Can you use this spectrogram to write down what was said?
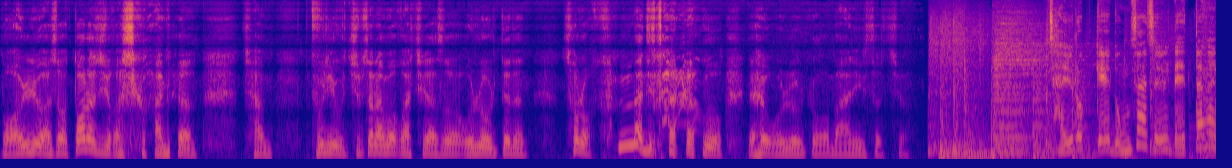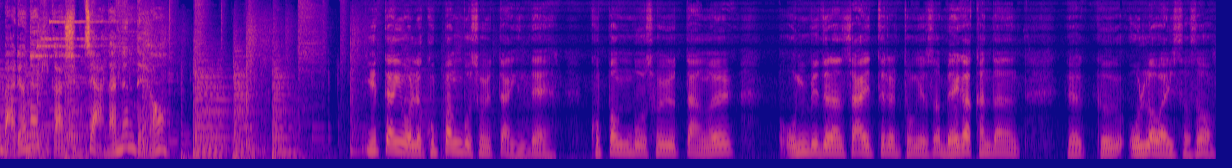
멀리 와서 떨어져 가지고 하면 참 둘이 우리 집사람하고 같이 가서 올라올 때는 서로 한마디도 안 하고 예, 올라올 경우가 많이 있었죠. 자유롭게 농사질 내 땅을 마련하기가 쉽지 않았는데요. 이 땅이 원래 국방부 소유 땅인데 국방부 소유 땅을 온비드라는 사이트를 통해서 매각한다는 예, 그 올라와 있어서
